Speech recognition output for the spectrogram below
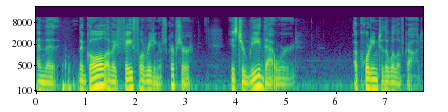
And the the goal of a faithful reading of Scripture is to read that word according to the will of God,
